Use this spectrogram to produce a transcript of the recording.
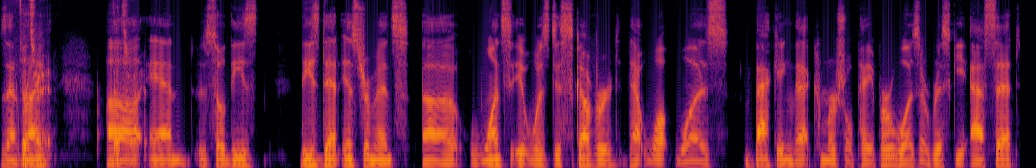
Is that That's right? right. That's Uh, right. And so these these debt instruments, uh, once it was discovered that what was backing that commercial paper was a risky asset,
